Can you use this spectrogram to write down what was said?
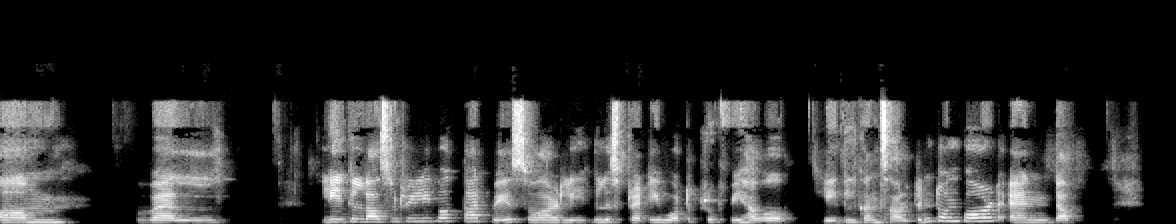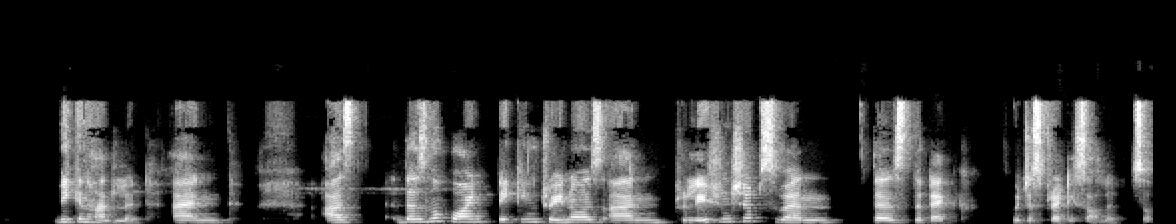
Um, well, legal doesn't really work that way. So our legal is pretty waterproof. We have a legal consultant on board, and uh, we can handle it. And as there's no point taking trainers and relationships when there's the tech, which is pretty solid. So,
